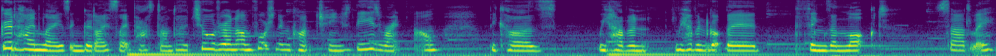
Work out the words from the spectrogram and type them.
good hind legs and good eyesight passed down to her children. Unfortunately, we can't change these right now because we haven't we haven't got the things unlocked, sadly.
